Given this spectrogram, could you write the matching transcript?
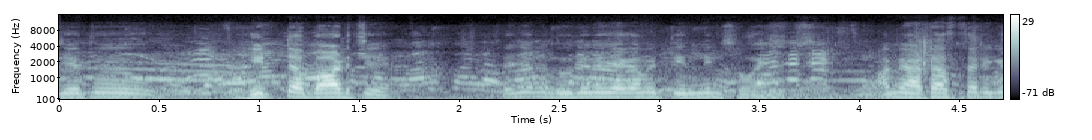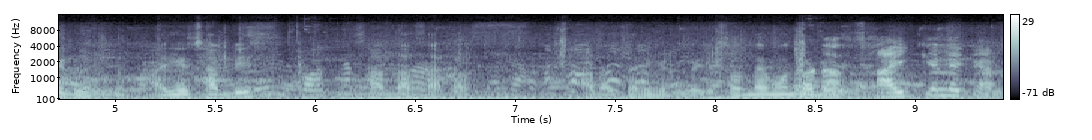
যেহেতু হিটটা বাড়ছে সেই জন্য দুদিনের জায়গায় আমি তিন দিন সময় নিচ্ছি। আমি আঠাশ তারিখে ঢুকবো আজকে ছাব্বিশ সাতাশ আঠাশ। আঠাশ তারিখে ঢুকেছি সন্ধ্যার মধ্যে সাইকেলে কেন?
